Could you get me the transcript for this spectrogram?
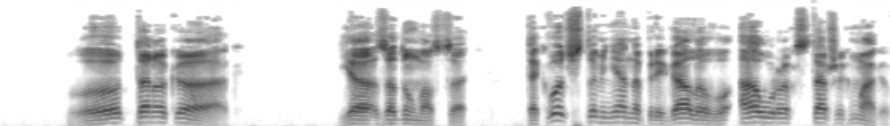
— Вот оно как! Я задумался. Так вот, что меня напрягало в аурах старших магов.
